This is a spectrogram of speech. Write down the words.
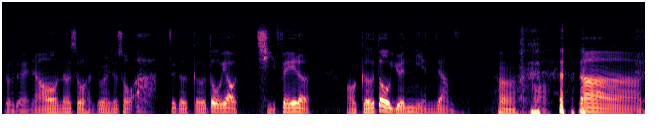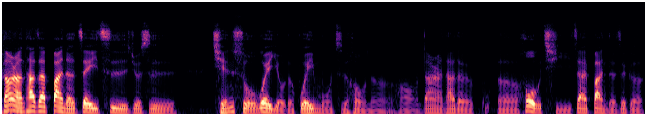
对不对？然后那时候很多人就说啊，这个格斗要起飞了，哦，格斗元年这样子，嗯，那当然他在办的这一次就是前所未有的规模之后呢，哦，当然他的呃后期在办的这个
